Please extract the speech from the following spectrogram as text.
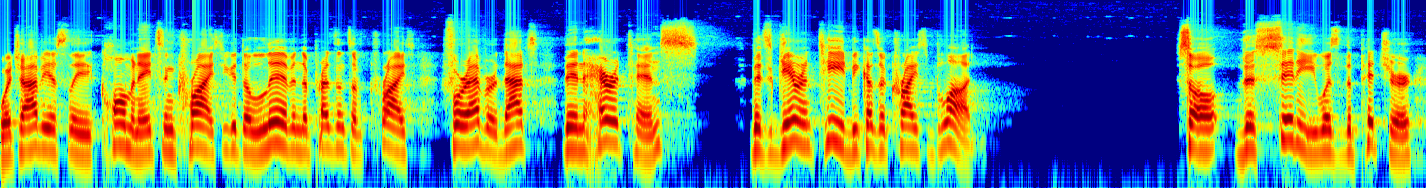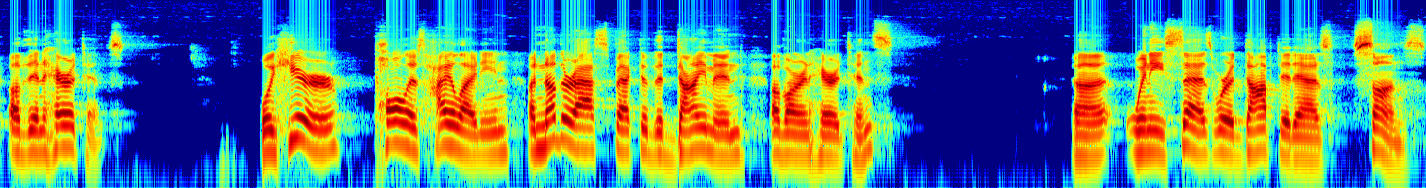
which obviously culminates in Christ. You get to live in the presence of Christ forever. That's the inheritance that's guaranteed because of Christ's blood. So the city was the picture of the inheritance. Well, here, Paul is highlighting another aspect of the diamond of our inheritance uh, when he says we're adopted as sons.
